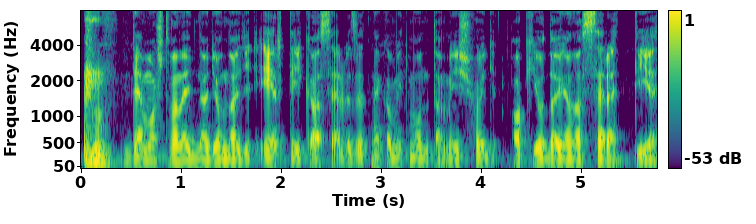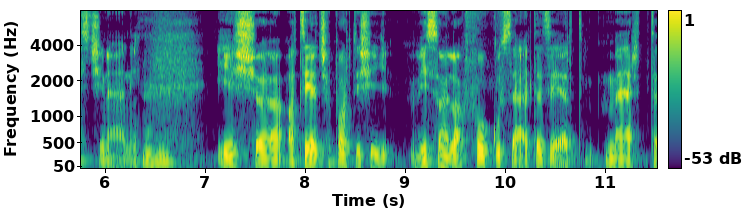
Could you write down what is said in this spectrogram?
de most van egy nagyon nagy értéke a szervezetnek, amit mondtam is, hogy aki oda jön, az szereti ezt csinálni. Uh-huh és a célcsoport is így viszonylag fókuszált ezért, mert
